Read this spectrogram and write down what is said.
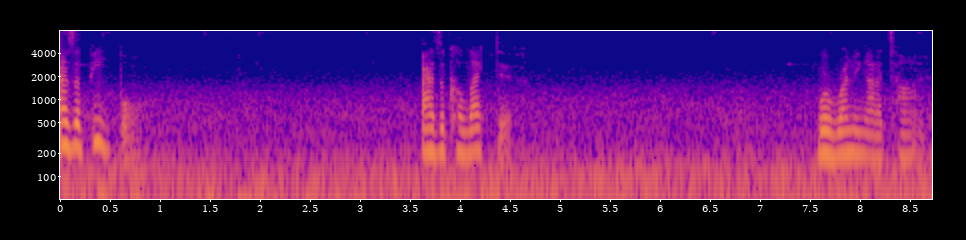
As a people, as a collective, we're running out of time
